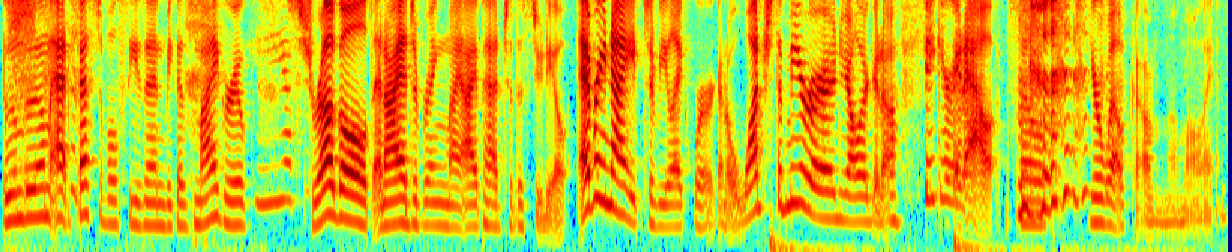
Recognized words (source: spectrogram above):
Boom Boom at festival season because my group struggled and I had to bring my iPad to the studio every night to be like, we're going to watch the mirror and y'all are going to figure it out. So you're welcome, Momoland.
